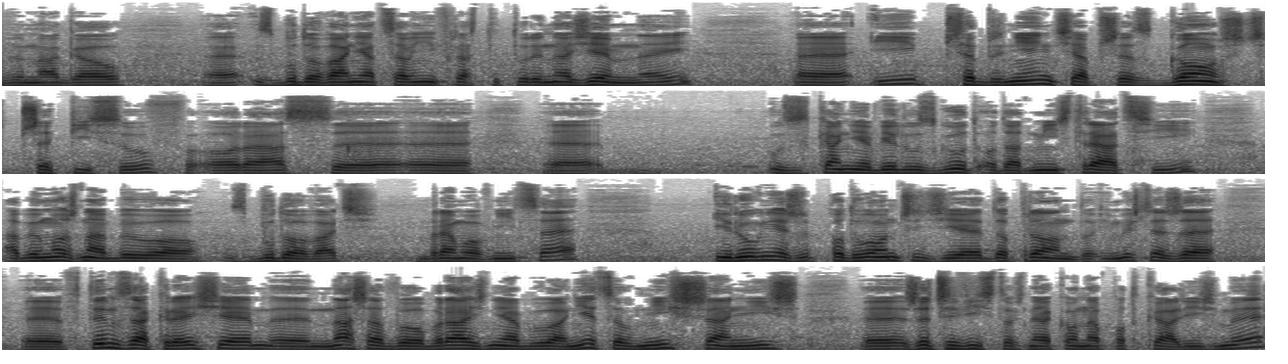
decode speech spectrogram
wymagał zbudowania całej infrastruktury naziemnej i przebrnięcia przez gąszcz przepisów oraz uzyskania wielu zgód od administracji, aby można było zbudować bramownice i również podłączyć je do prądu. I myślę, że e, w tym zakresie e, nasza wyobraźnia była nieco niższa niż e, rzeczywistość, na jaką napotkaliśmy.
